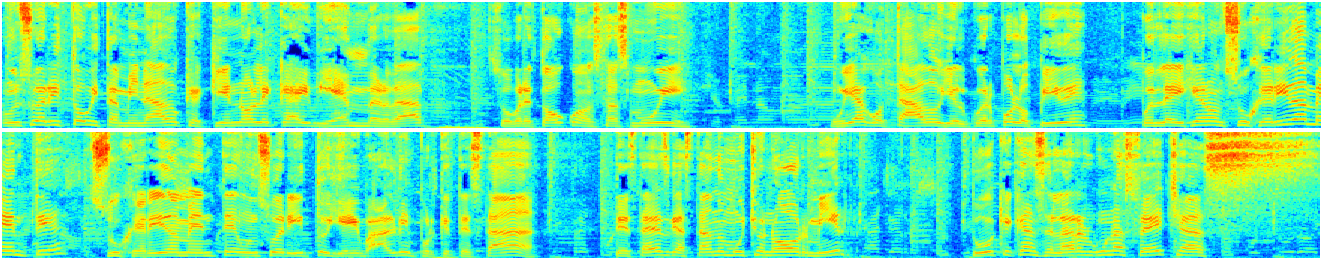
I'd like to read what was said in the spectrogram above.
un suerito vitaminado que aquí no le cae bien, ¿verdad? Sobre todo cuando estás muy muy agotado y el cuerpo lo pide. Pues le dijeron sugeridamente, sugeridamente un suerito J Balvin porque te está te está desgastando mucho no dormir. Tuvo que cancelar algunas fechas.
